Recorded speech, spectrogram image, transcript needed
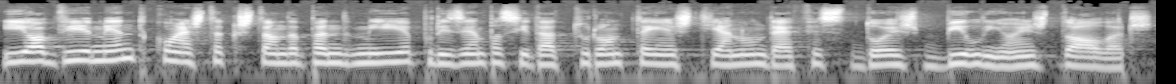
E, obviamente, com esta questão da pandemia, por exemplo, a cidade de Toronto tem este ano um déficit de 2 bilhões de dólares.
